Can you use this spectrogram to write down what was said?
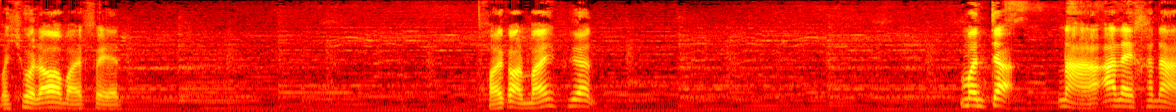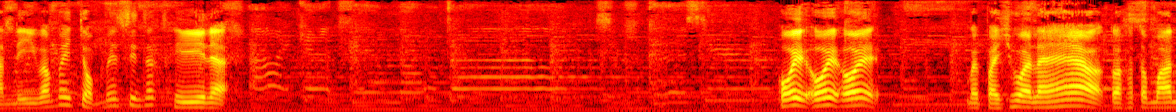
มาช่วยแล้วอะหมายเฟสถอยก่อนไหมเพื่อน มันจะหนาอะไรขนาดนี้ว่าไม่จบไม่สิ้นสักทีเนี่ย โอ้ยโอ้ยโอ้ยไม่ไปช่วยแล้ว ตัวคาตมัน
